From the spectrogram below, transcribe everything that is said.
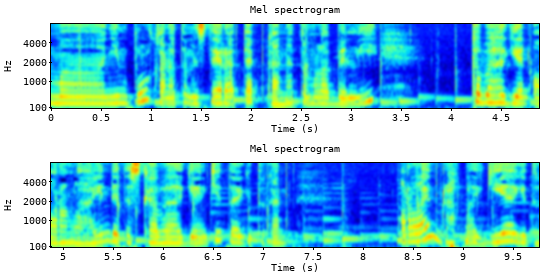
menyimpulkan atau menstereotipkan atau melabeli kebahagiaan orang lain di atas kebahagiaan kita gitu kan. Orang lain berhak bahagia gitu.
